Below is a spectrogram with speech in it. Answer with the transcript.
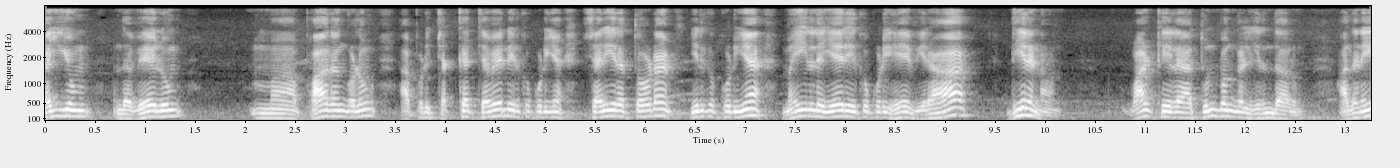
கையும் அந்த வேலும் பாதங்களும் அப்படி சக்கச்சவேன்னு இருக்கக்கூடிய சரீரத்தோட இருக்கக்கூடிய மயிலில் ஏறி இருக்கக்கூடிய ஹே வீரா தீரன் அவன். வாழ்க்கையில் துன்பங்கள் இருந்தாலும் அதனை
